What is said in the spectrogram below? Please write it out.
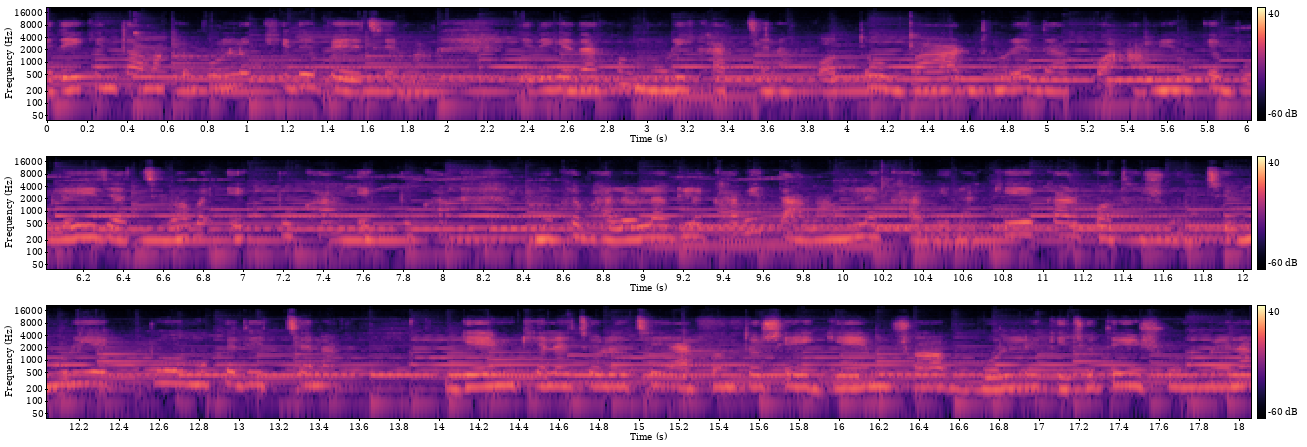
এদিকে কিন্তু আমাকে বলল খিদে পেয়েছে মা। এদিকে দেখো মুড়ি খাচ্ছে না, কতবার ধরে দেখো, আমি ওকে বলেই যাচ্ছি, বাবা, একটু খা একটু খা। মুখে ভালো লাগলে খাবি, তা না হলে খাবি না। কে কার কথা শুনছে? মুড়ি একটুও মুখে দিচ্ছে না। গেম খেলে চলেছে। এখন তো সেই গেম সব বললে কিছুতেই শুনবে না।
